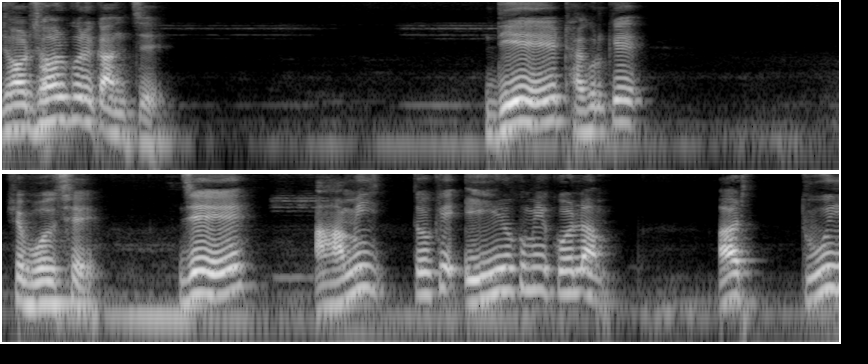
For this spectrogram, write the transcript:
ঝরঝর করে কাঁদছে। দিয়ে ঠাকুরকে সে বলছে যে, আমি তোকে এই রকমই করলাম, আর তুই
